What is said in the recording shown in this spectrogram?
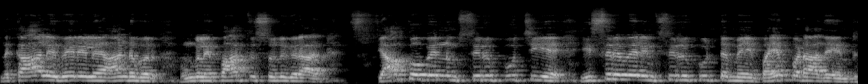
இந்த காலை வேலையில ஆண்டவர் உங்களை பார்த்து சொல்லுகிறார் யாக்கோப் என்னும் சிறு பூச்சியே இஸ்ரவேலின் சிறு கூட்டமே பயப்படாதே என்று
